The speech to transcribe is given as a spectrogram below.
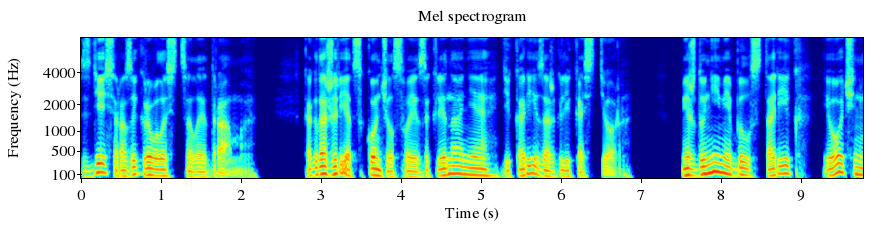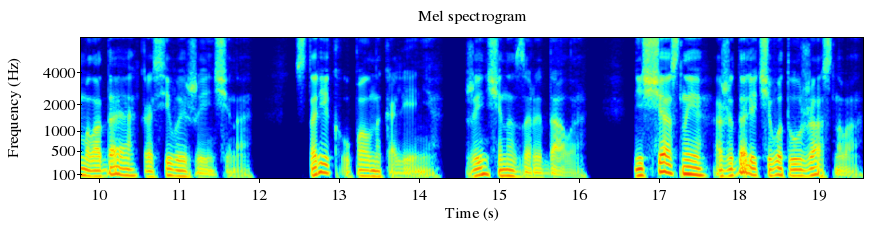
Здесь разыгрывалась целая драма. Когда жрец кончил свои заклинания, дикари зажгли костер. Между ними был старик и очень молодая, красивая женщина. Старик упал на колени. Женщина зарыдала. Несчастные ожидали чего-то ужасного.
